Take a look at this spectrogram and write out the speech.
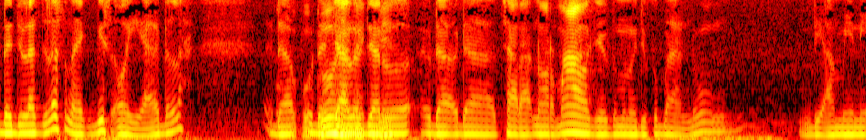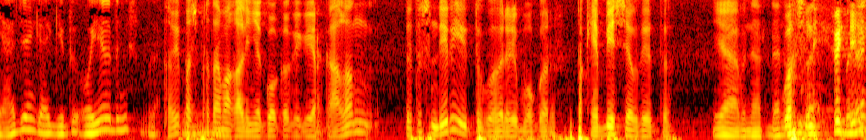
Udah jelas-jelas naik bis. Oh iya udahlah. Udah Pupuh-pupuh udah ya jalur naik jalur udah udah cara normal gitu menuju ke Bandung. Diamini aja yang kayak gitu. Oh iya udah. Tapi pas pertama kalinya gua ke Geger Kalong itu sendiri itu gua dari Bogor pakai bis ya waktu itu. Iya benar. Dan Gua sendiri. Bener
